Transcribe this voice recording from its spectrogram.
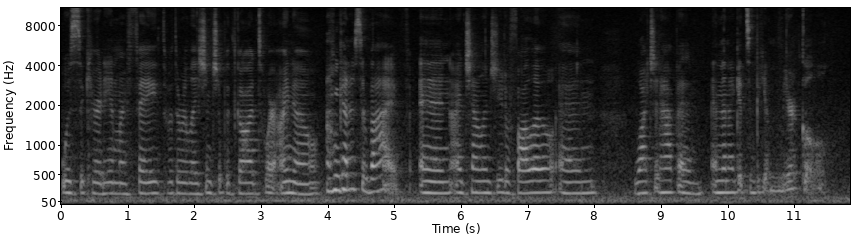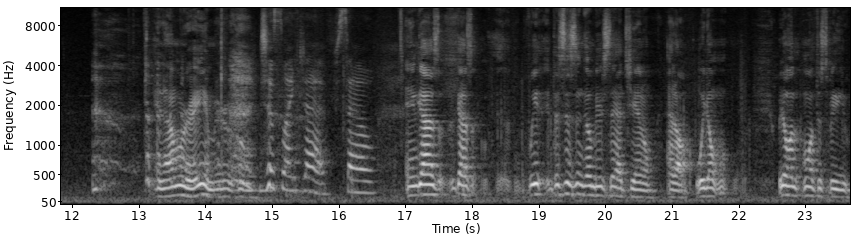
with security in my faith, with a relationship with God to where I know I'm gonna survive. And I challenge you to follow and watch it happen. And then I get to be a miracle. and I'm already a miracle. Just like Jeff. So And guys, guys, we this isn't gonna be a sad channel at all. We don't we don't want this to be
